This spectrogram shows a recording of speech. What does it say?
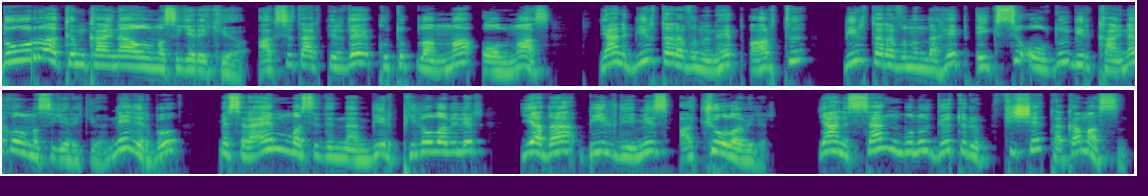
doğru akım kaynağı olması gerekiyor. Aksi takdirde kutuplanma olmaz. Yani bir tarafının hep artı, bir tarafının da hep eksi olduğu bir kaynak olması gerekiyor. Nedir bu? Mesela en basitinden bir pil olabilir ya da bildiğimiz akü olabilir. Yani sen bunu götürüp fişe takamazsın.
